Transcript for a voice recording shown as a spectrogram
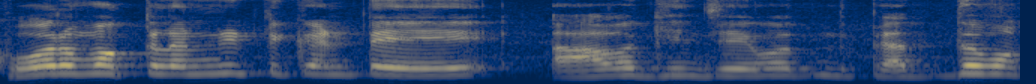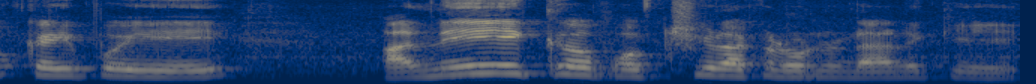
కూర మొక్కలన్నిటికంటే ఆవగించి ఏమవుతుంది? పెద్ద మొక్క అయిపోయి అనేక పక్షులు అక్కడ ఉండడానికి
